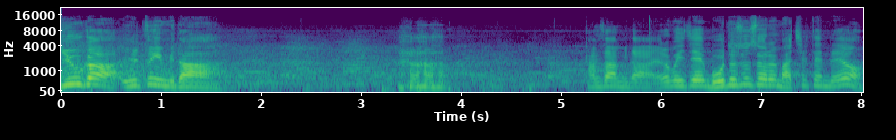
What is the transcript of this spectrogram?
유가 1등입니다. 감사합니다. 여러분 이제 모든 순서를 마칠 텐데요.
